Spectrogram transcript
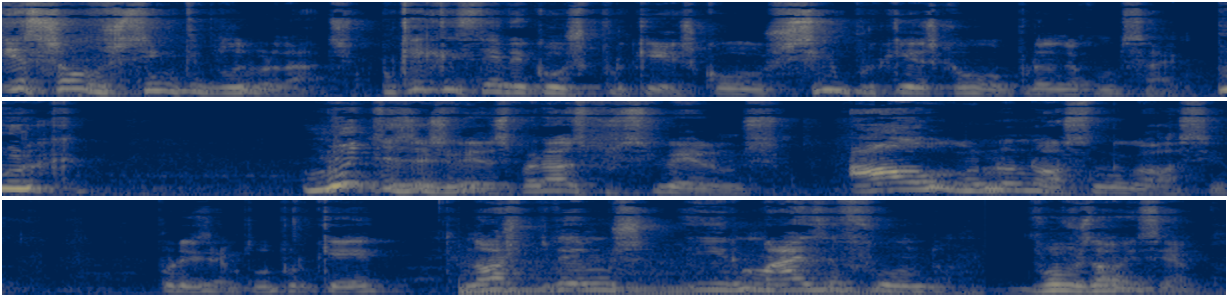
Esses são os cinco tipos de liberdades. O que é que isso tem a ver com os porquês? Com os cinco porquês que eu, por onde eu comecei? Porque muitas das vezes, para nós percebermos algo no nosso negócio, por exemplo, porquê, nós podemos ir mais a fundo. Vou-vos dar um exemplo.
